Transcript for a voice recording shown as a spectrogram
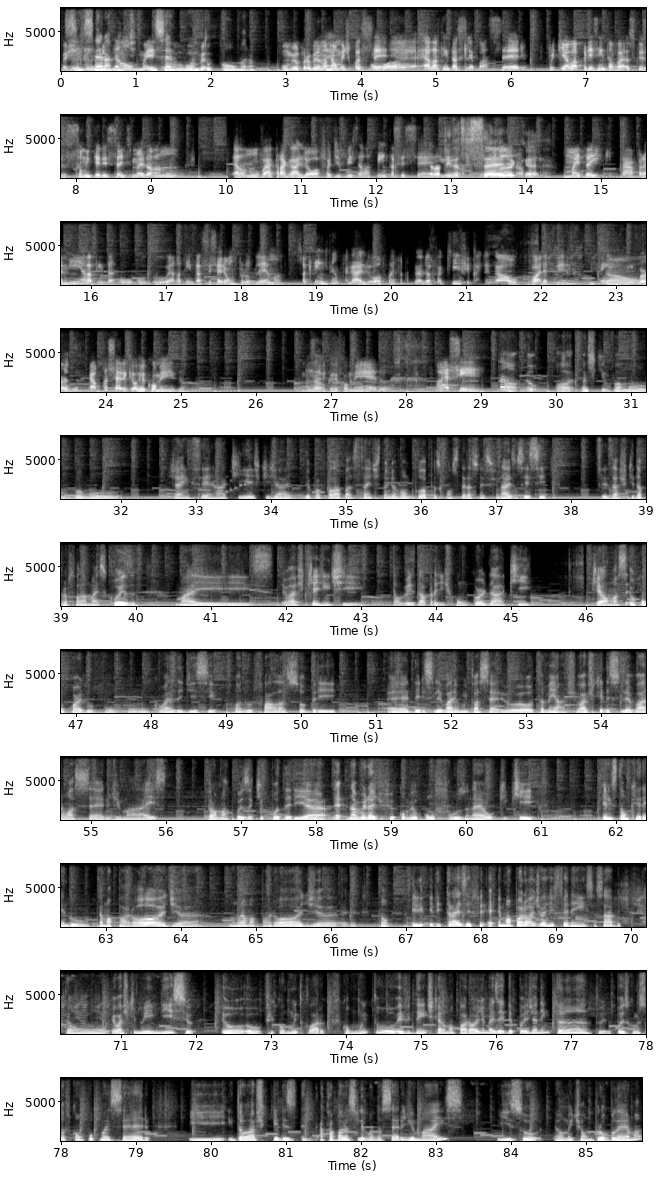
Achei- Sinceramente, Então, mas isso é muito meu- bom, mano. O meu problema realmente com a série é ela tentar se levar a sério. Porque ela apresenta várias coisas que são interessantes, mas ela não. Ela não vai pra galhofa de vez, ela tenta ser séria. Ela tenta ser séria, cara. Mas aí que tá, pra mim ela tenta. O, o- o ela tentar ser séria é um problema. Só que tem tanta galhofa, mas tanta galhofa que fica legal. Vale a pena. Sim, Então. concordo. É uma série que eu recomendo. É uma Não. série que eu recomendo. Mas assim, Não, eu, ó, eu acho que vamos, vamos já encerrar aqui. Acho que já deu pra falar bastante, então já vamos pular para as considerações finais. Não sei se vocês acham que dá pra falar mais coisa, mas eu acho que a gente talvez dá pra gente concordar aqui que é uma, eu concordo com, com, com o Wesley disse quando fala sobre é, deles se levarem muito a sério. Eu, eu também acho. Eu acho que eles se levaram a sério demais pra uma coisa que poderia. é, na verdade, ficou meio confuso, né? O que que eles estão querendo? É uma paródia? Não é uma paródia? É, então, ele, ele traz. refer- É é uma paródia ou é referência, sabe? Então, eu acho que no início. Eu, eu- ficou muito claro, ficou muito evidente que era uma paródia, mas aí depois já nem tanto. Depois começou a ficar um pouco mais sério. E então eu acho que eles acabaram se levando a sério demais. E isso realmente é um problema.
